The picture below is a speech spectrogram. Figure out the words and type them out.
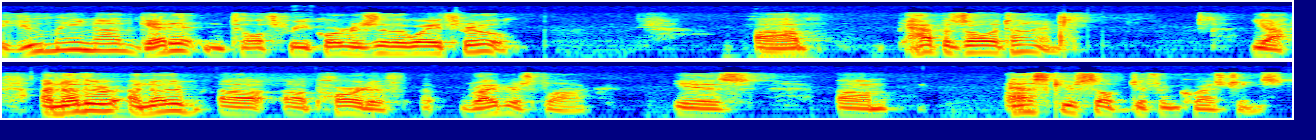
you may not get it until three quarters of the way through. Uh, happens all the time. Yeah, another another uh, uh, part of writer's block is um, ask yourself different questions.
